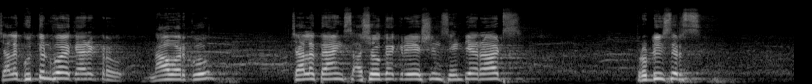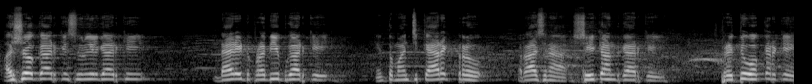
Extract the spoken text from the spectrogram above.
చాలా గుర్తుండిపోయే క్యారెక్టర్ నా వరకు. చాలా thanks Ashoka creations NTR arts producers Ashok గారికి సునీల్ గారికి డైరెక్టర్ ప్రదీప్ గారికి ఇంత మంచి క్యారెక్టర్ రాసిన శ్రీకాంత్ గారికి ప్రతి ఒక్కరికి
